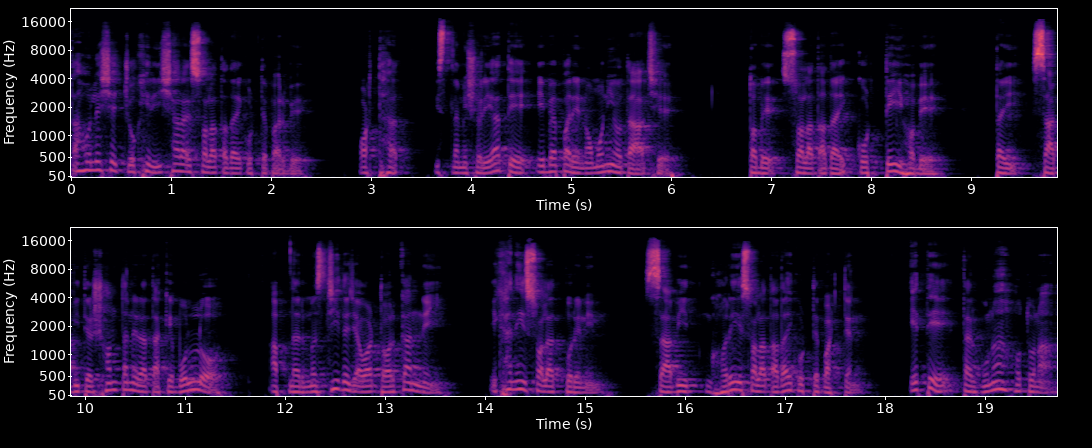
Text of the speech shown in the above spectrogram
তাহলে সে চোখের ইশারায় সলাত আদায় করতে পারবে। অর্থাৎ ইসলামী শরিয়াতে এ ব্যাপারে নমনীয়তা আছে। তবে সলাত আদায় করতেই হবে। তাই সাবিতের সন্তানেরা তাকে বলল, আপনার মসজিদে যাওয়ার দরকার নেই। এখানেই সলাৎ পরে নিন। সাবিত ঘরেই সলাত আদায় করতে পারতেন। এতে তার গুনাহ হতো না,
